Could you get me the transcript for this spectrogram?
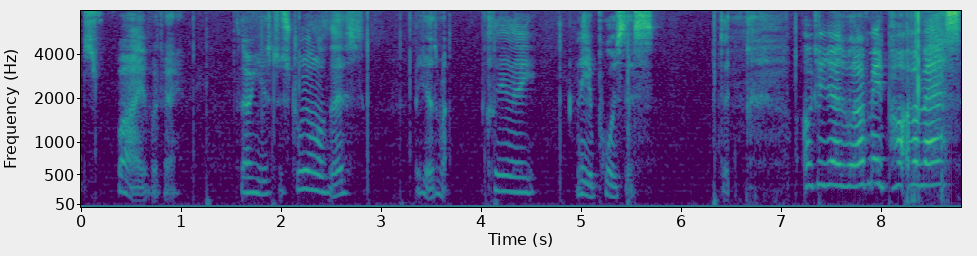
It's five. Okay, so I can just destroy all of this because my clearly I need to pause this. Okay, guys. Well, I've made part of a mess,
